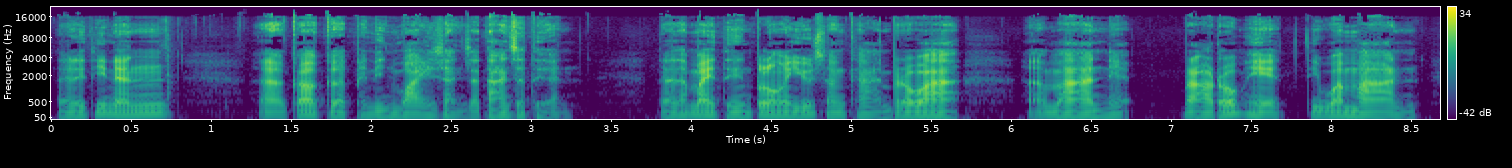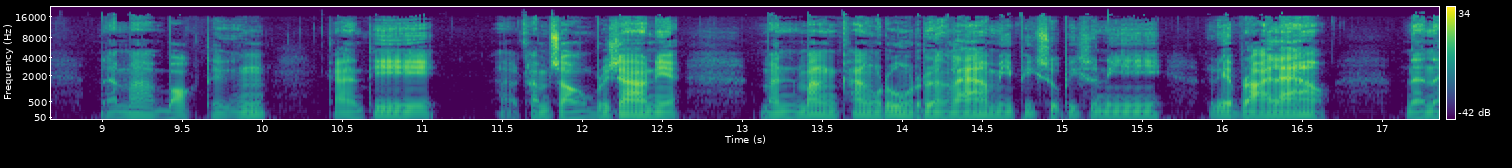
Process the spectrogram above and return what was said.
ในที่นั้นก็เกิดแผ่นดินไหวสั่นสะท้านสะเทือนนะทำไมถึงปรงอายุสังขารเพราะว่ามารเนี่ยปรารบเหตุที่ว่ามารนะมาบอกถึงการที่คำสอนของพระเจ้าเนี่ยมันมั่งคั่งรุ่งเรืองแล้วมีภิกษุภิกษุณีเรียบร้อยแล้ว นะไหน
